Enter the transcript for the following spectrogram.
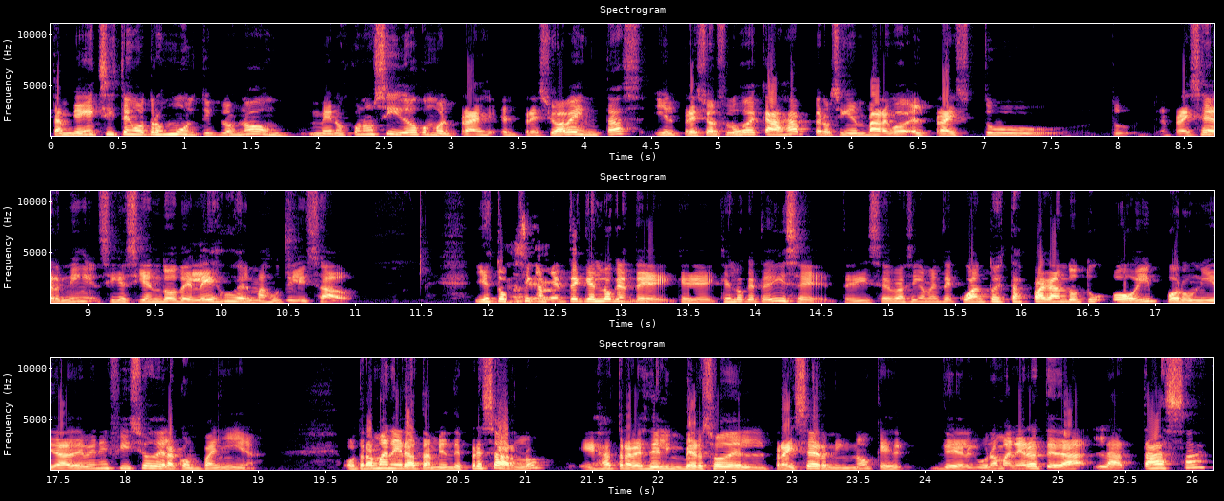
también existen otros múltiplos, ¿no? Menos conocidos, como el, el, precio a ventas y el precio al flujo de caja, pero sin embargo el price to, el price earning sigue siendo de lejos el más utilizado. Y esto básicamente, ¿qué es, lo que te, qué, es lo que te dice? Te dice básicamente cuánto estás pagando tú hoy por unidad de beneficios de la compañía. Otra manera también de expresarlo es a través del inverso del price earning, ¿no? Que de alguna manera te da la tasa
